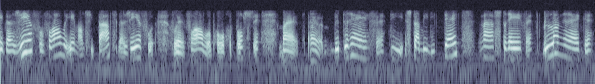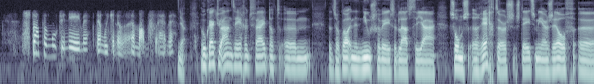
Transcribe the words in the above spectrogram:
ik ben zeer voor vrouwenemancipatie. Ik ben zeer voor, voor vrouwen op hoge posten. Maar uh, bedrijven die stabiliteit nastreven, belangrijke stappen moeten nemen, daar moet je een, een, man voor hebben. Ja. Hoe kijkt u aan tegen het feit dat um, dat is ook wel in het nieuws geweest het laatste jaar, soms rechters steeds meer zelf uh,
